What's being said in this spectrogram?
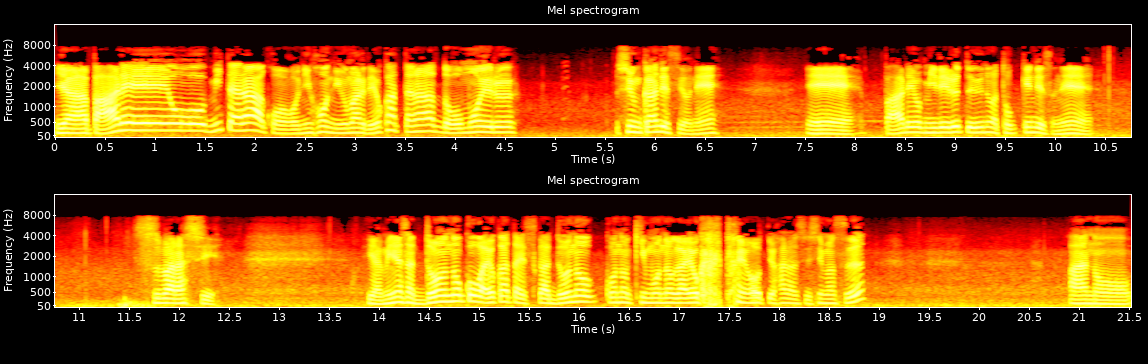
いや、やっぱあれを見たら、こう、日本に生まれて良かったな、と思える瞬間ですよね。ええやっぱあれを見れるというのは特権ですね。素晴らしい。いや、皆さん、どの子が良かったですか？どの子の着物が良かったよっていう話します？あの、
